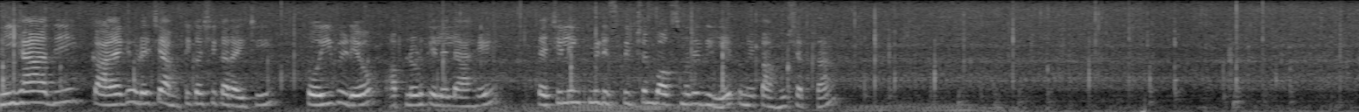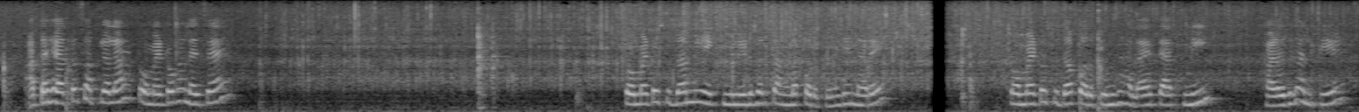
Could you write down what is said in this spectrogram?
मी ह्या आधी काळ्या घेवड्याची आमटी कशी करायची तोही व्हिडिओ अपलोड केलेला आहे. त्याची लिंक मी डिस्क्रिप्शन बॉक्समध्ये दिली आहे तुम्ही पाहू शकता. आता ह्यातच आपल्याला टोमॅटो घालायचा आहे. टोमॅटोसुद्धा मी एक मिनिटभर चांगला परतून घेणार आहे. टोमॅटोसुद्धा परतून झाला आहे त्यात मी हळद घालते आहे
